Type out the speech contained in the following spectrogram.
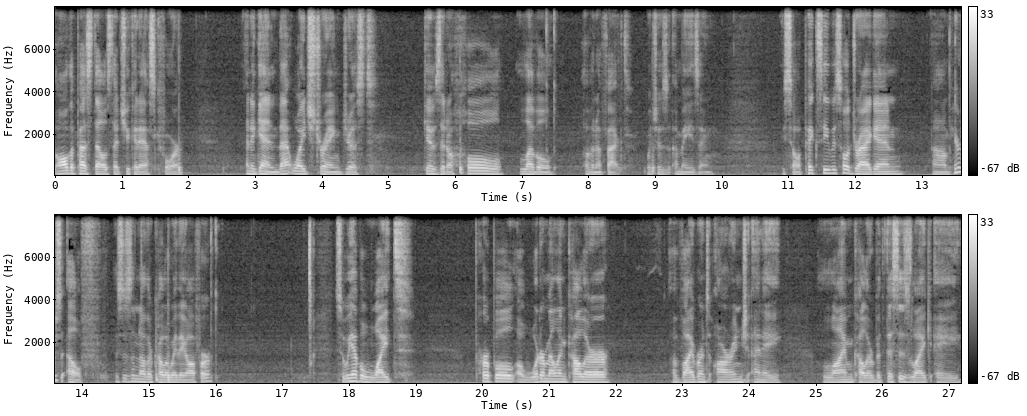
all the pastels that you could ask for. And again, that white string just gives it a whole level of an effect, which is amazing. We saw Pixie, we saw Dragon. Um, here's Elf. This is another colorway they offer. So we have a white, purple, a watermelon color, a vibrant orange, and a lime color. But this is like a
